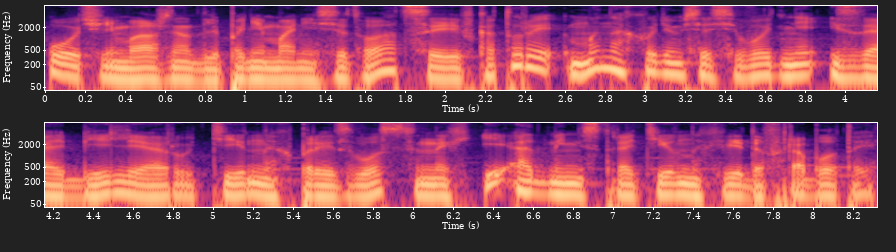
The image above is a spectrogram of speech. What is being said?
очень важно для понимания ситуации, в которой мы находимся сегодня из-за обилия рутинных, производственных и административных видов работы.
